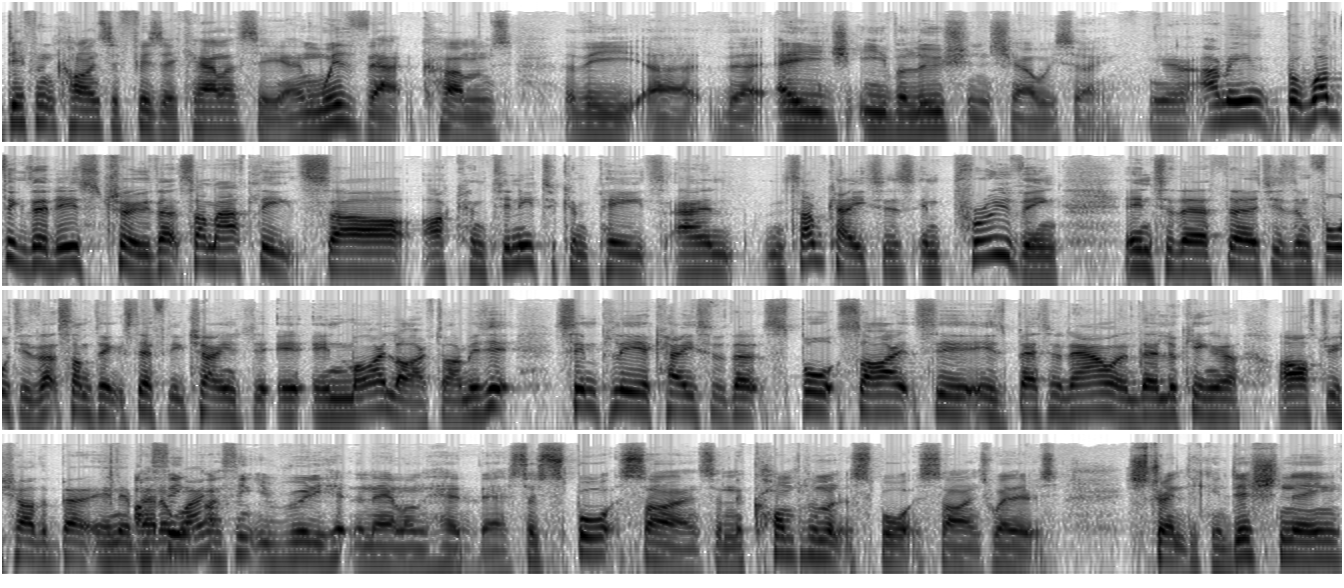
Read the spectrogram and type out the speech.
different kinds of physicality, and with that comes the, uh, the age evolution, shall we say. Yeah, I mean, but one thing that is true, that some athletes are, are continuing to compete and in some cases improving into their 30s and 40s. That's something that's definitely changed in, in my lifetime. Is it simply a case of that sports science is better now and they're looking after each other in a better I think, way? I think you've really hit the nail on the head there. So sports science and the complement of sports science, whether it's strength and conditioning,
